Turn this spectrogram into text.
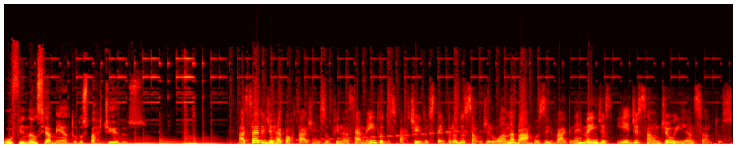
o financiamento dos partidos. A série de reportagens O Financiamento dos Partidos tem produção de Luana Barros e Wagner Mendes e edição de William Santos.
